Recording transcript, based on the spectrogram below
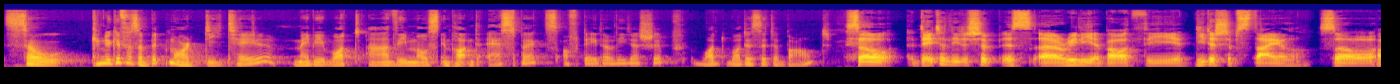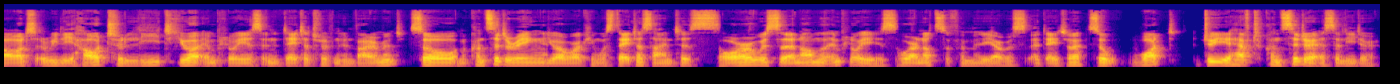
So can you give us a bit more detail? Maybe what are the most important aspects of data leadership? What what is it about? So data leadership is uh, really about the leadership style. So about really how to lead your employees in a data driven environment. So considering you are working with data scientists or with uh, normal employees who are not so familiar with uh, data. So what do you have to consider as a leader?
